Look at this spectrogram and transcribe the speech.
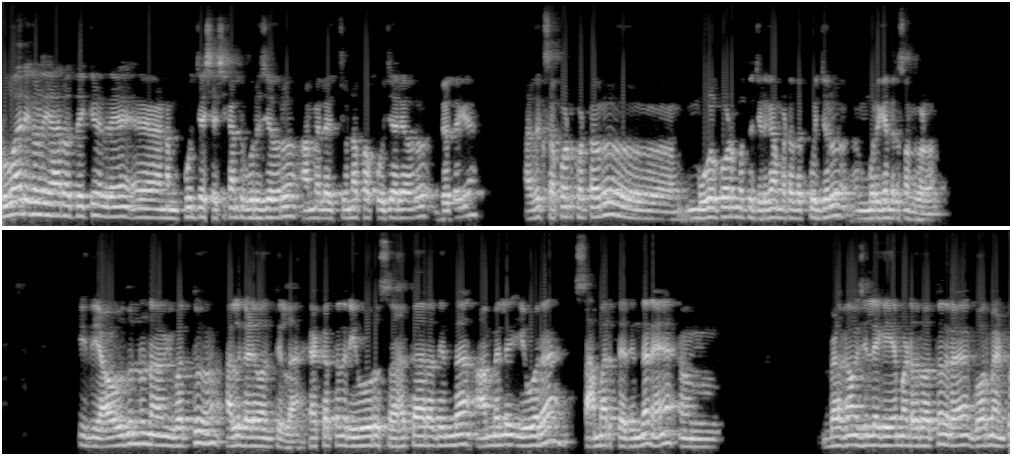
ರೂವಾರಿಗಳು ಯಾರು ಅಂತ ಕೇಳಿದ್ರೆ ನಮ್ಮ ಪೂಜ್ಯ ಶಶಿಕಾಂತ್ ಗುರುಜಿ ಅವರು ಆಮೇಲೆ ಚುನ್ನಪ್ಪ ಪೂಜಾರಿ ಅವರು ಜೊತೆಗೆ ಅದಕ್ಕೆ ಸಪೋರ್ಟ್ ಕೊಟ್ಟವರು, ಮುಗುಳ್ಕೋಡು ಮತ್ತು ಜಿಡ್ಗಾ ಮಠದ ಪೂಜ್ಯರು ಮುರುಗೇಂದ್ರ ಸ್ವಾಮಿಗಳು. ಇದು ಯಾವುದನ್ನು ನಾವು ಇವತ್ತು ಅಲ್ಗಳೆಯುವಂತಿಲ್ಲ ಯಾಕಂತಂದ್ರೆ ಇವರು ಸಹಕಾರದಿಂದ, ಆಮೇಲೆ ಇವರ ಸಾಮರ್ಥ್ಯದಿಂದನೇ ಬೆಳಗಾವಿ ಜಿಲ್ಲೆಗೆ ಏನ್ ಮಾಡಿದ್ರು ಅಂತಂದ್ರೆ ಗೌರ್ಮೆಂಟ್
